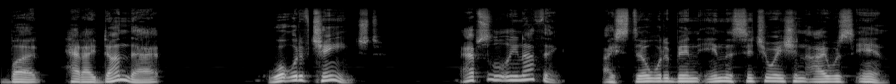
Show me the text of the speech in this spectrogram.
But had I done that, what would have changed? Absolutely nothing. I still would have been in the situation I was in.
